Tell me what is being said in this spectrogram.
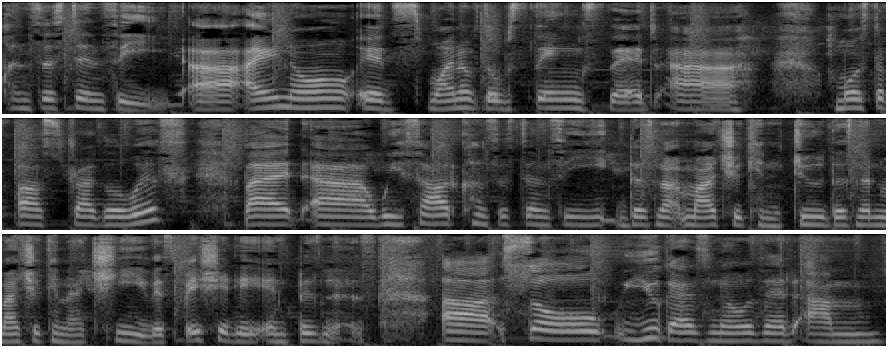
consistency uh, i know it's one of those things that uh, most of us struggle with but uh, without consistency there's not much you can do there's not much you can achieve especially in business uh, so you guys know that um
